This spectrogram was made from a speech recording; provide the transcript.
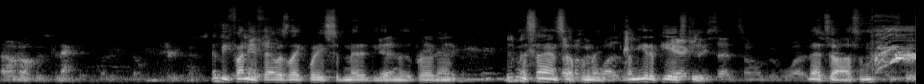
I don't know if it was connected, but it's still pretty cool. It'd be funny if that was like what he submitted to get Yeah, into the program. Here's my science Some of it supplement. was. Let me get a He actually PhD. said some of it was. That's awesome.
